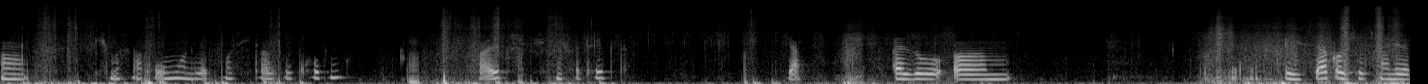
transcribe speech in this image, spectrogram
Ähm, ich muss nach oben und jetzt muss ich da so gucken. Falsch. Ich habe mich vertippt. Ja. Also, ähm, ich sag euch jetzt meine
